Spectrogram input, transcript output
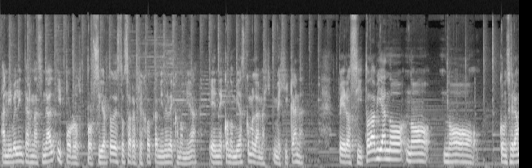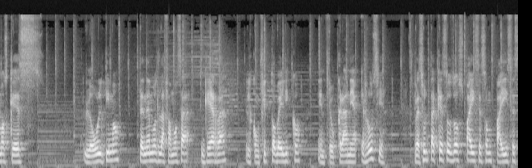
a nivel internacional y por, por cierto esto se reflejó también en la economía, en economías como la mexicana. Pero si todavía no, no, no consideramos que es lo último, tenemos la famosa guerra, el conflicto bélico entre Ucrania y Rusia. Resulta que estos dos países son países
